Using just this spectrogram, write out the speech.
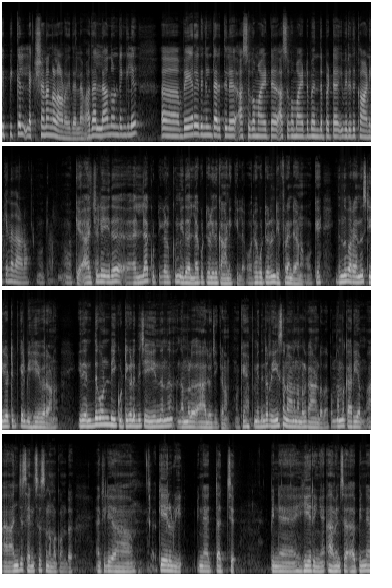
ടിപ്പിക്കൽ ലക്ഷണങ്ങളാണോ ഇതെല്ലാം? അതല്ല എന്നുണ്ടെങ്കിൽ വേറെ ഏതെങ്കിലും തരത്തിൽ അസുഖമായിട്ട് അസുഖമായിട്ട് ബന്ധപ്പെട്ട് ഇവരിത് കാണിക്കുന്നതാണോ? ഓക്കെ. ആക്ച്വലി ഇത് എല്ലാ കുട്ടികൾക്കും ഇത് എല്ലാ കുട്ടികളും ഇത് കാണിക്കില്ല. ഓരോ കുട്ടികളും ഡിഫറെന്റ് ആണ്. ഓക്കെ. ഇതെന്ന് പറയുന്നത് സ്റ്റീരിയോട്ടിപ്പിക്കൽ ബിഹേവിയർ ആണ്. ഇത് എന്തുകൊണ്ട് ഈ കുട്ടികൾ ഇത് ചെയ്യുന്നെന്ന് നമ്മൾ ആലോചിക്കണം. ഓക്കെ. അപ്പം ഇതിന്റെ റീസൺ ആണ് നമ്മൾ കാണേണ്ടത്. അപ്പം നമുക്കറിയാം അഞ്ച് സെൻസസ് നമുക്കുണ്ട്. ആക്ച്വലി കേൾവി പിന്നെ ടച്ച് പിന്നെ ഹിയറിങ് ഐ മീൻസ് പിന്നെ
